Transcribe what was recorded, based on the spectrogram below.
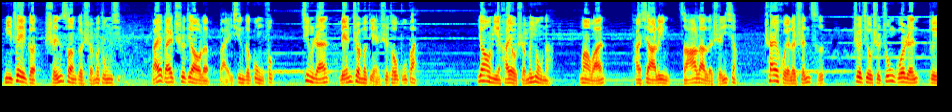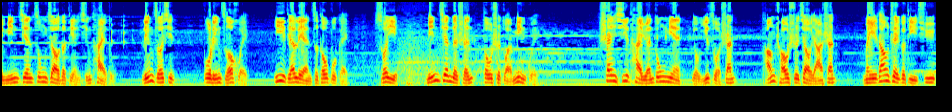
你这个神算个什么东西？白白吃掉了百姓的供奉，竟然连这么点事都不办！”要你还有什么用呢？骂完，他下令砸烂了神像，拆毁了神祠。这就是中国人对民间宗教的典型态度：灵则信，不灵则毁，一点脸子都不给。所以，民间的神都是短命鬼。山西太原东面有一座山，唐朝时叫崖山。每当这个地区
